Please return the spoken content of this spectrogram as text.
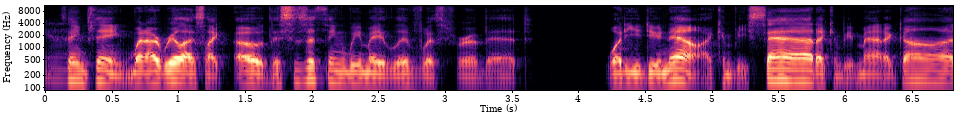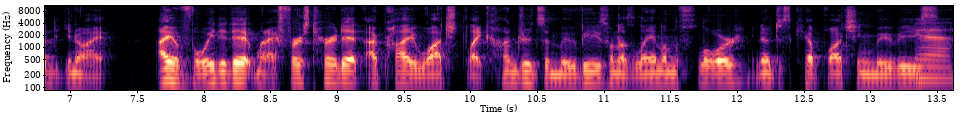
Yeah. Same thing. When I realized, like, oh, this is a thing we may live with for a bit. What do you do now? I can be sad. I can be mad at God. You know, I I avoided it when I first heard it. I probably watched like hundreds of movies when I was laying on the floor. You know, just kept watching movies. Yeah.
